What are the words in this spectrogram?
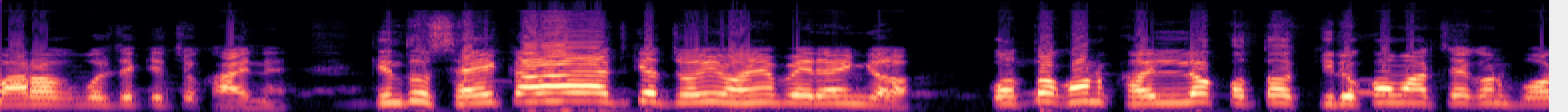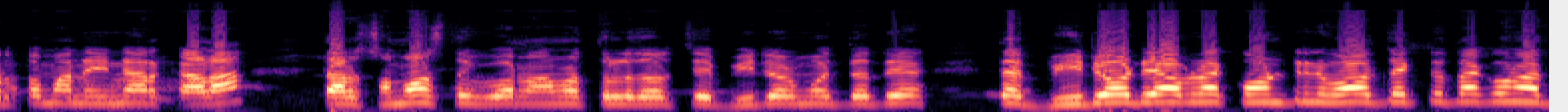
বারো বলছে কিছু খায় না কিন্তু সেই কাড়া আজকে জয়ী হয়ে বেরিয়ে গেল। কতক্ষণ খেললো কত কীরকম আছে এখন বর্তমানে ইনার কাড়া তার সমস্ত বিবরণ আমরা তুলে ধরছি ভিডিওর মধ্যে দিয়ে। তাই ভিডিওটি আপনার কন্টিনিউ ভাবে দেখতে থাকুন, আর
